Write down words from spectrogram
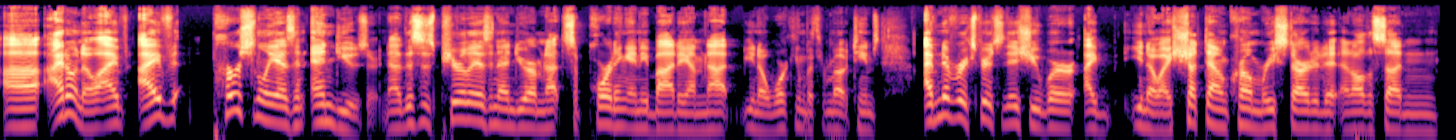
uh, I don't know. I've I've personally as an end user. Now, this is purely as an end user. I'm not supporting anybody. I'm not you know working with remote teams. I've never experienced an issue where I you know I shut down Chrome, restarted it, and all of a sudden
